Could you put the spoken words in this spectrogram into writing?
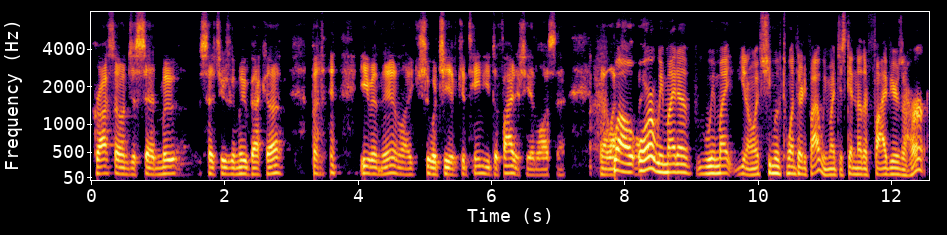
Grasso and just said move said she was going to move back up, but even then, like, she, would she have continued to fight if she had lost that? that last Well, fight? or we might have, we might, you know, if she moved to 135, we might just get another five years of her,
